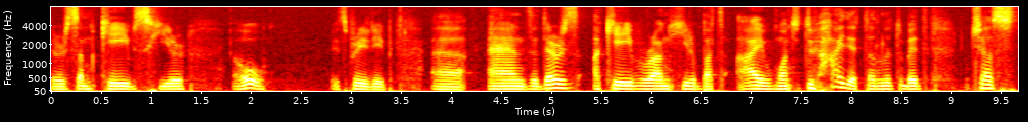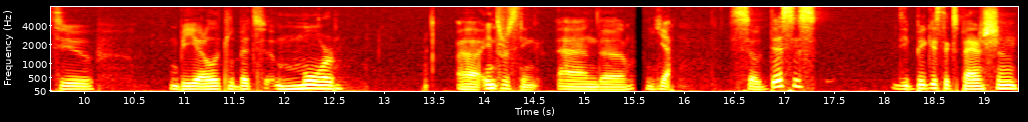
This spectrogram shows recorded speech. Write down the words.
there's some caves here. Oh it's pretty deep. Uh, and there's a cave around here but I wanted to hide it a little bit just to be a little bit more uh, interesting and uh, yeah. So this is the biggest expansion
